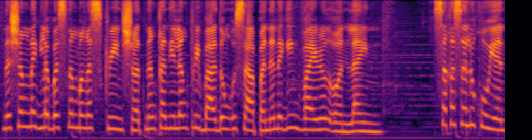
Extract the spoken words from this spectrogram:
na siyang naglabas ng mga screenshot ng kanilang pribadong usapan na naging viral online. Sa kasalukuyan,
